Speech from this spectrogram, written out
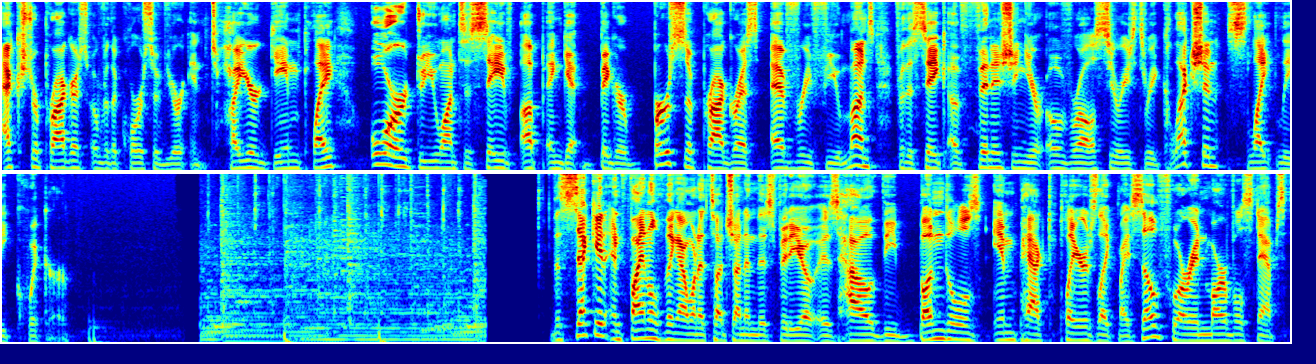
extra progress over the course of your entire gameplay, or do you want to save up and get bigger bursts of progress every few months for the sake of finishing your overall Series 3 collection slightly quicker? The second and final thing I want to touch on in this video is how the bundles impact players like myself who are in Marvel Snap's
